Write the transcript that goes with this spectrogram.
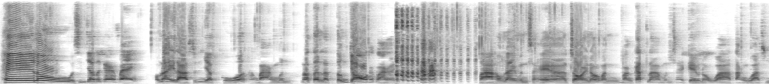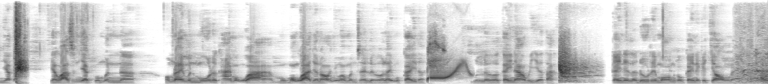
Hello, xin chào tất cả các bạn. Hôm nay là sinh nhật của thằng bạn mình. Nó tên là Tuấn Chó các bạn ơi. Và hôm nay mình sẽ à, trôi nó bằng bằng cách là mình sẽ kêu nó qua tặng quà sinh nhật. Và quà sinh nhật của mình à, Hôm nay mình mua được hai món quà Một món quà cho nó nhưng mà mình sẽ lựa lấy một cây thôi. Mình lựa cây nào bây giờ ta? Cây này là Doraemon còn cây này cây tròn này. Thôi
